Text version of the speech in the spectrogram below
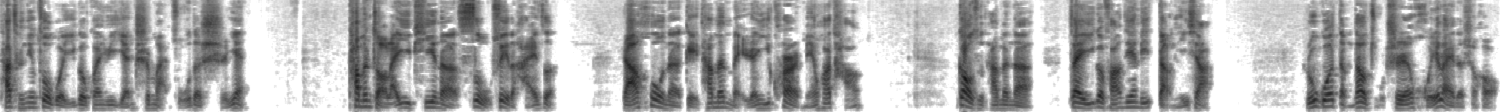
他曾经做过一个关于延迟满足的实验。他们找来一批呢四五岁的孩子，然后呢给他们每人一块棉花糖，告诉他们呢在一个房间里等一下。如果等到主持人回来的时候，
